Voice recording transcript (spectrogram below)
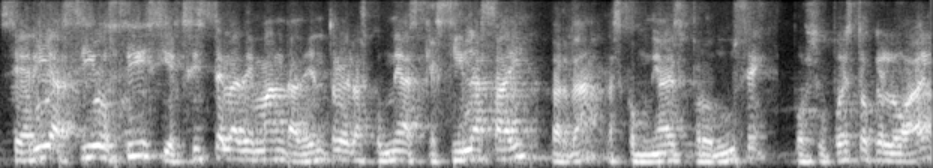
se haría sí o sí si existe la demanda dentro de las comunidades, que sí las hay, ¿verdad? Las comunidades producen, por supuesto que lo hay,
